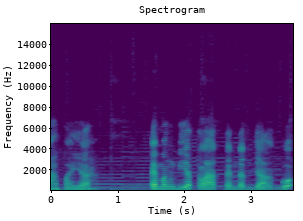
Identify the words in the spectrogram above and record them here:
apa ya? Emang dia telaten dan jago,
